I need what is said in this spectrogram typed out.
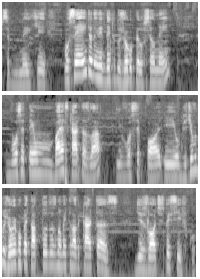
você meio que você entra dentro do jogo pelo seu NEM, você tem um, várias cartas lá e você pode e o objetivo do jogo é completar todas as 99 cartas de slot específico.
